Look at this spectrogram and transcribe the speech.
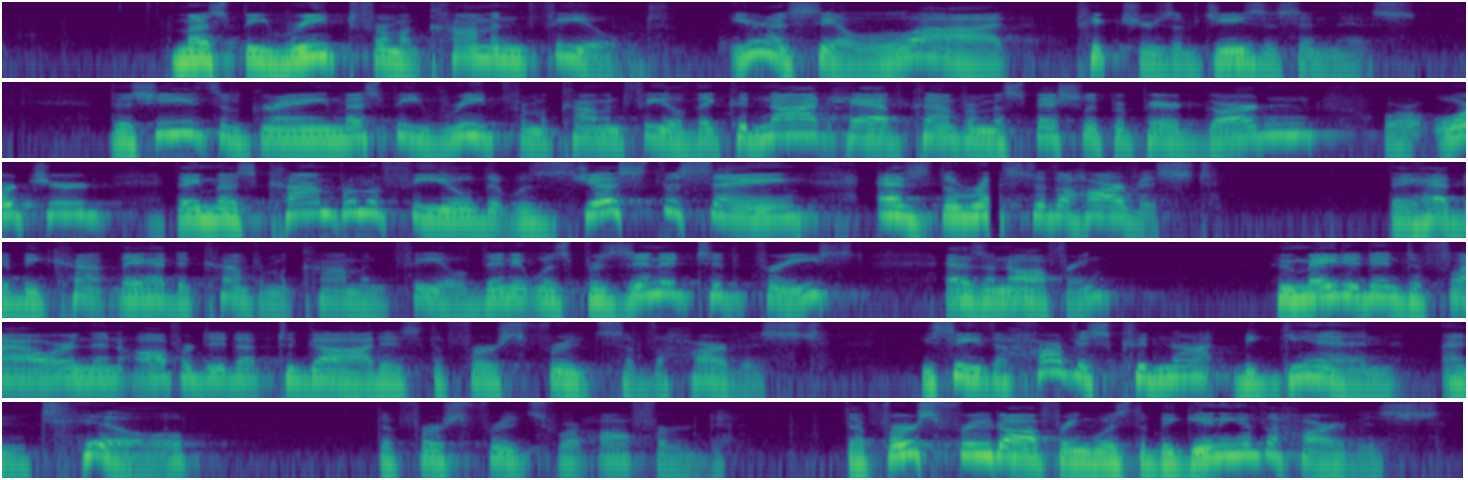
must be reaped from a common field. You're going to see a lot pictures of Jesus in this. The sheaves of grain must be reaped from a common field. They could not have come from a specially prepared garden or orchard. They must come from a field that was just the same as the rest of the harvest. They had to, be, they had to come from a common field. Then it was presented to the priest as an offering, who made it into flour and then offered it up to God as the first fruits of the harvest. You see, the harvest could not begin until the first fruits were offered. The first fruit offering was the beginning of the harvest,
